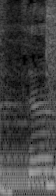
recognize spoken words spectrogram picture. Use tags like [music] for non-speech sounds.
certain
